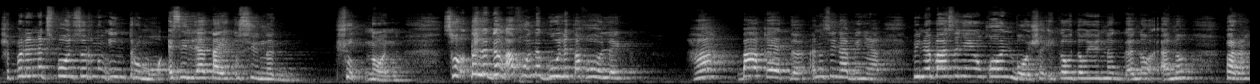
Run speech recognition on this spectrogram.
Siya pala nag-sponsor nung intro mo, eh sila Titus yung nag-shoot nun. So talagang ako, nagulat ako, like, Ha? Bakit? Anong sinabi niya? Pinabasa niya yung convo. Siya, ikaw daw yung nag, ano, ano, parang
